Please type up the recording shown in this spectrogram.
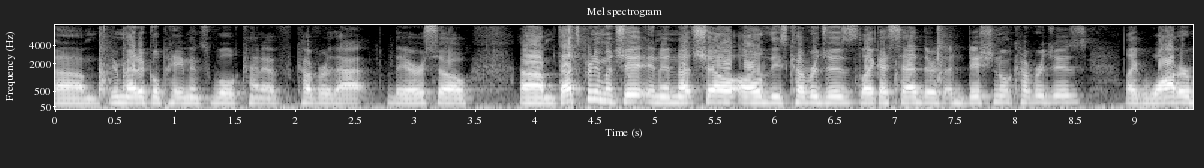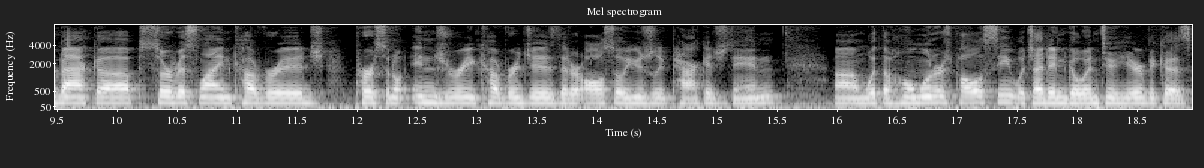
um, your medical payments will kind of cover that there. So um, that's pretty much it in a nutshell. All of these coverages, like I said, there's additional coverages like water backup, service line coverage, personal injury coverages that are also usually packaged in um, with the homeowner's policy, which I didn't go into here because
